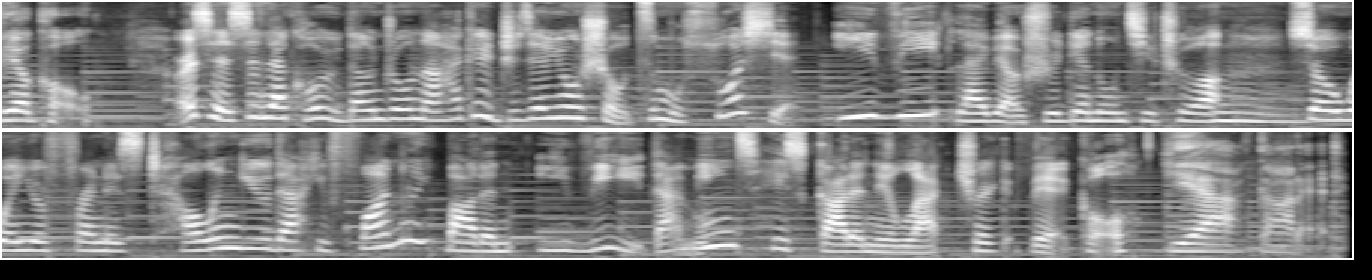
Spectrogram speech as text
vehicle. 而且现在口语当中呢，还可以直接用首字母缩写 EV 来表示电动汽车。So when your friend is telling you that he finally bought an EV, that means he's got an electric vehicle. Yeah, got it.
